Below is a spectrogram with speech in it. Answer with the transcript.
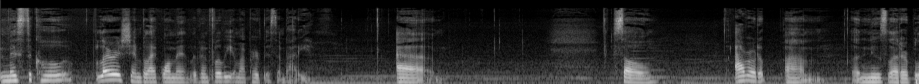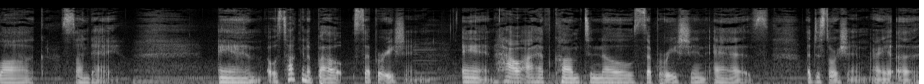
mystical, flourishing black woman living fully in my purpose and body. Um, so, I wrote a, um, a newsletter blog Sunday, and I was talking about separation and how I have come to know separation as a distortion, right? A,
